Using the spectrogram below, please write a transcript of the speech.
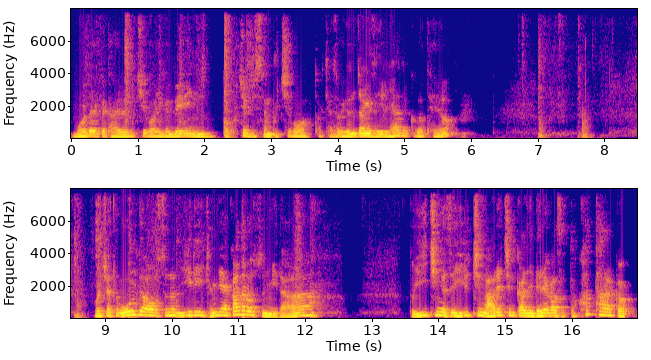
모자이크 다 붙이고, 이거 메인 또 붙일 수 있으면 붙이고, 또 계속 연장해서 일을 해야 될 것 같아요. 어쨌든 올드하우스는 일이 굉장히 까다롭습니다. 또 2층에서 1층 아래층까지 내려가서 또 컷할 거,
